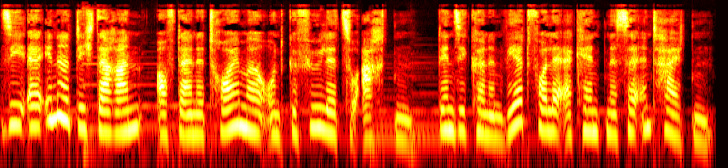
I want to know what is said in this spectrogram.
Sie erinnert dich daran, auf deine Träume und Gefühle zu achten, denn sie können wertvolle Erkenntnisse enthalten.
